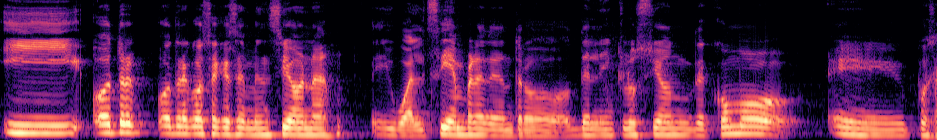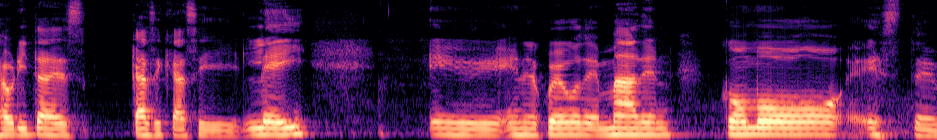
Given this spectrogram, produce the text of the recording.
Y otra, otra cosa que se menciona, igual siempre dentro de la inclusión, de cómo, eh, pues ahorita es casi, casi ley eh, en el juego de Madden, cómo este,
